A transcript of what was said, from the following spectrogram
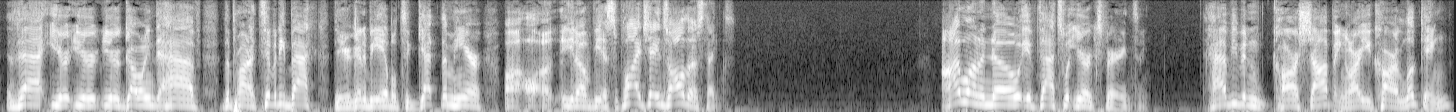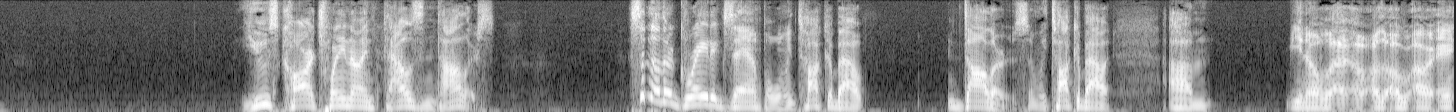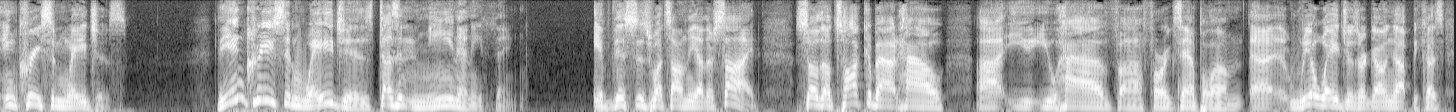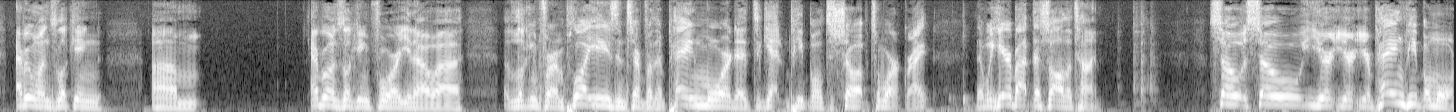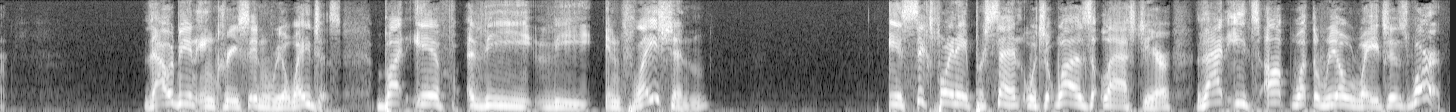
that you're you're you're going to have the productivity back, that you're going to be able to get them here, uh, uh, you know, via supply chains, all those things. I want to know if that's what you're experiencing. Have you been car shopping? Are you car looking? Used car twenty nine thousand dollars. It's another great example when we talk about dollars and we talk about, um, you know, an increase in wages. The increase in wages doesn't mean anything if this is what's on the other side. So they'll talk about how uh, you you have, uh, for example, um, uh, real wages are going up because everyone's looking um, everyone's looking for, you know, uh, looking for employees and therefore they're paying more to, to get people to show up to work, right? Then we hear about this all the time. So so you're you're you're paying people more. That would be an increase in real wages. But if the the inflation is 6.8%, which it was last year, that eats up what the real wages were.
